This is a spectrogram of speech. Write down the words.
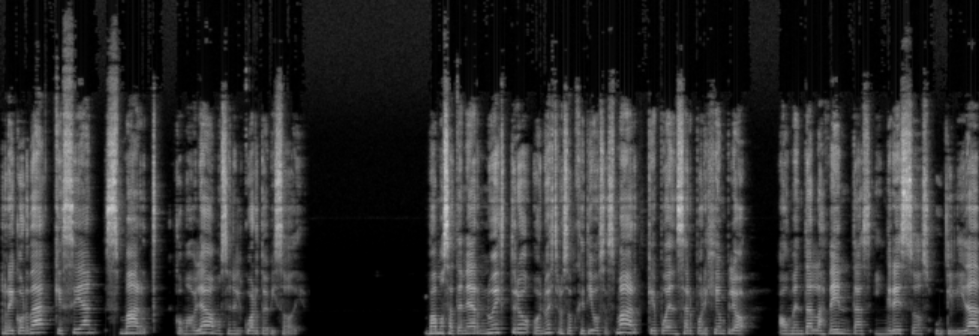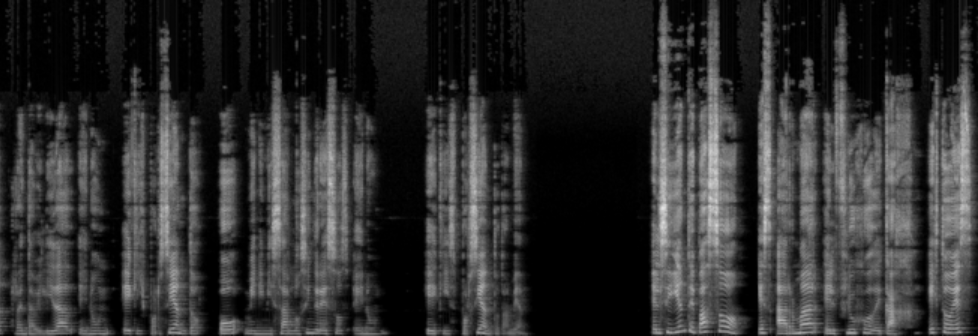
Recordá que sean SMART, como hablábamos en el cuarto episodio. Vamos a tener nuestro o nuestros objetivos SMART, que pueden ser, por ejemplo, aumentar las ventas, ingresos, utilidad, rentabilidad en un X% o minimizar los ingresos en un X% también. El siguiente paso es armar el flujo de caja. Esto es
